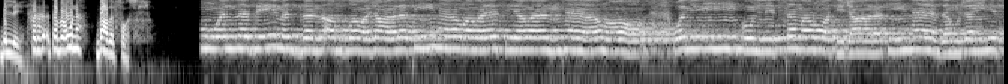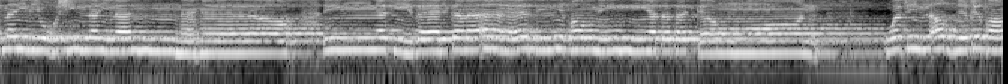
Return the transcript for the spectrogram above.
بالليل. فتابعونا بعد الفاصل. هو الذي مد الأرض وجعل فيها رواسي وأنهارا ومن كل الثمرات جعل فيها زوجين اثنين يغشي الليل النهار. إن في ذلك لقوم يتفكرون وفي الأرض قطع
